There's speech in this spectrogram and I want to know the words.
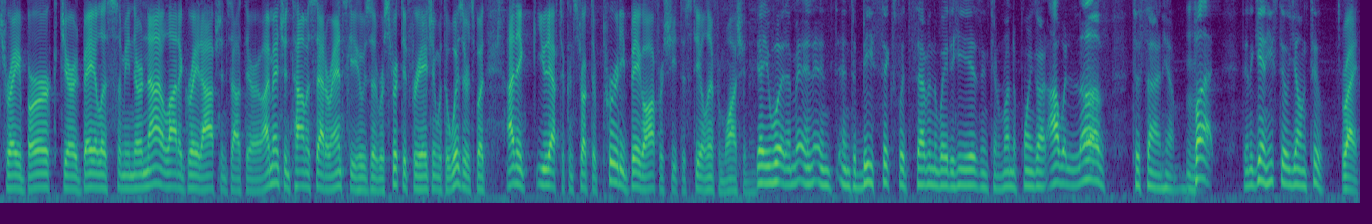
Trey Burke, Jerryd Bayless. I mean, there are not a lot of great options out there. I mentioned Tomas Satoransky, who's a restricted free agent with the Wizards, but I think you'd have to construct a pretty big offer sheet to steal him from Washington. Yeah, you would. I mean, and, and, and to be six foot seven the way that he is and can run the point guard, I would love to sign him. Mm-hmm. But then again, he's still young too. Right,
